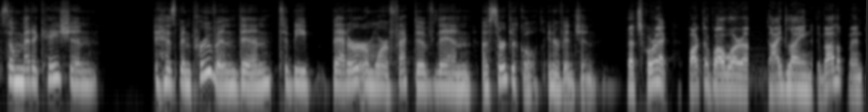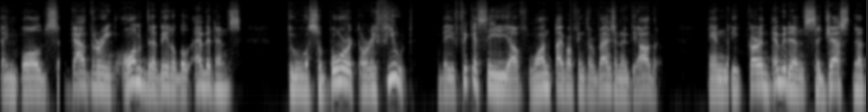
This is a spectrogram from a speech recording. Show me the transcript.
So medication has been proven then to be better or more effective than a surgical intervention. That's correct. Part of our uh, guideline development involves gathering all of the available evidence to support or refute the efficacy of one type of intervention or the other. And the current evidence suggests that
